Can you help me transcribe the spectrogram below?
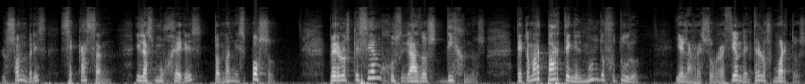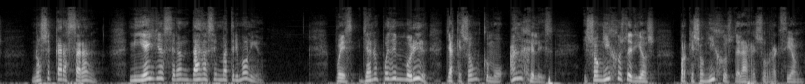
los hombres se casan y las mujeres toman esposo, pero los que sean juzgados dignos de tomar parte en el mundo futuro y en la resurrección de entre los muertos, no se casarán, ni ellas serán dadas en matrimonio, pues ya no pueden morir, ya que son como ángeles, y son hijos de Dios, porque son hijos de la resurrección.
